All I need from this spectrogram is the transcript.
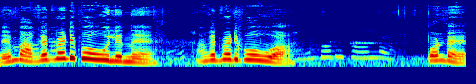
ഏമ്പ അംഗൻവാടി പോവൂലെന്ന്? അംഗൻവാടി പോവുക പോണ്ടേ?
